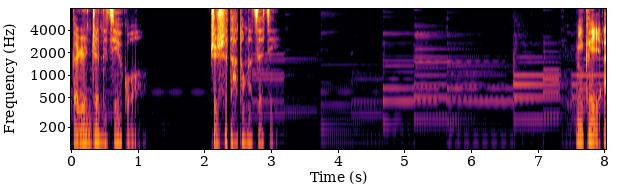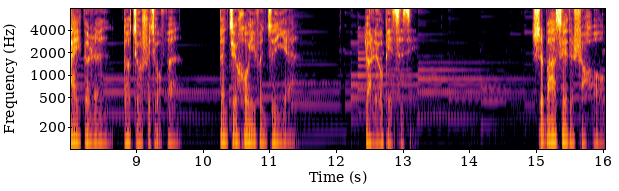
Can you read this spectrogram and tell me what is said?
可认真的结果，只是打动了自己。你可以爱一个人到九十九分，但最后一份尊严，要留给自己。十八岁的时候，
